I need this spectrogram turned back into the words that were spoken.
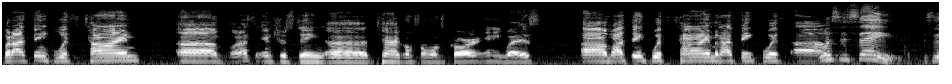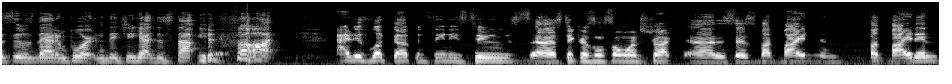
But I think with time, um, well, that's an interesting uh, tag on someone's car. Anyways, um, I think with time and I think with uh, What's it say? Since it was that important that you had to stop your thought. I just looked up and seen these two uh, stickers on someone's truck uh, that says "fuck Biden" and "fuck Biden"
